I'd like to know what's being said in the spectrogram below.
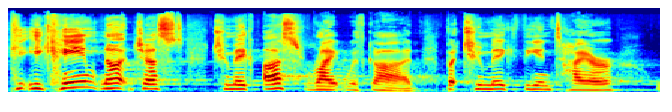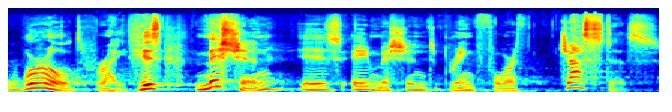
He, he came not just to make us right with God, but to make the entire world right. His mission is a mission to bring forth justice.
